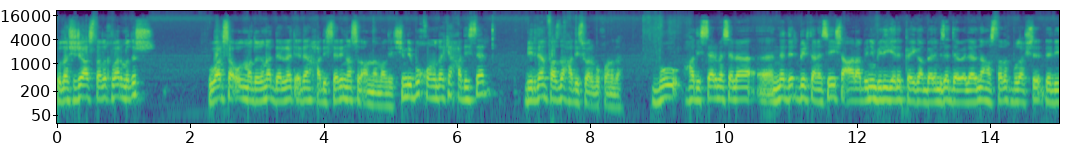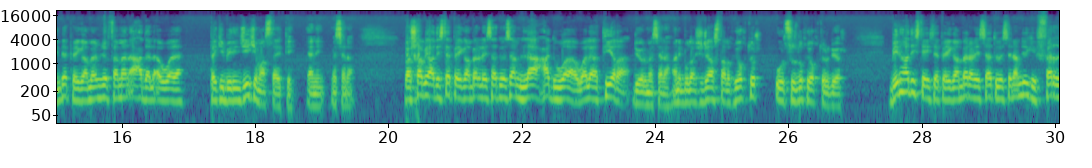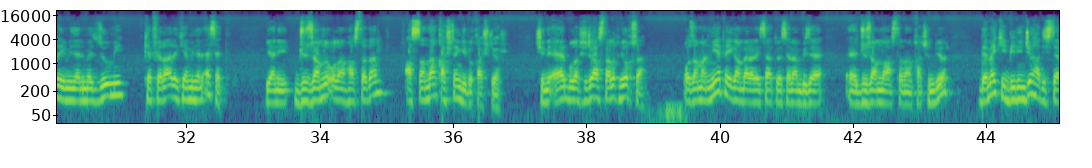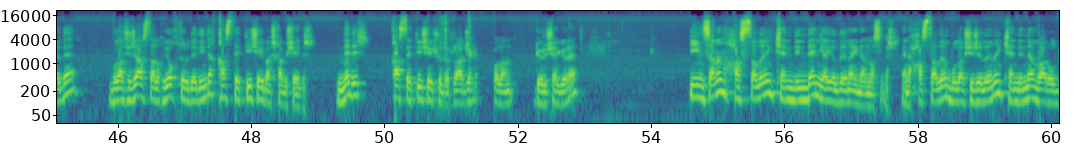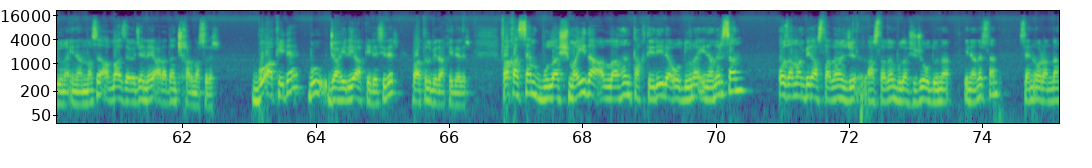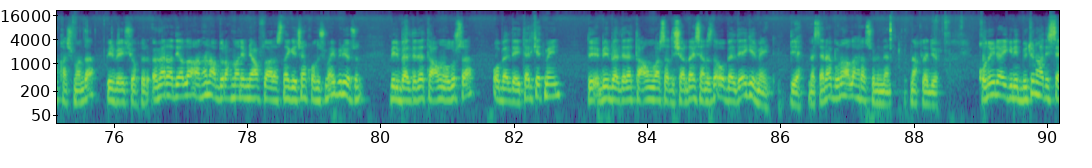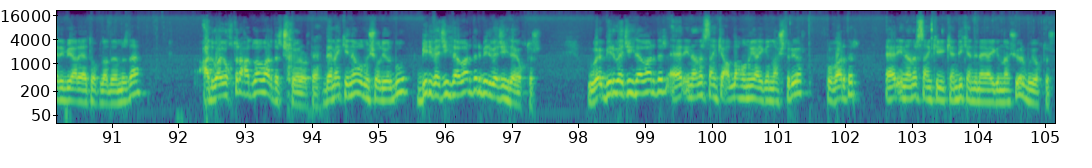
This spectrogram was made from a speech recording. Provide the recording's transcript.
Bulaşıcı hastalık var mıdır? Varsa olmadığına delalet eden hadisleri nasıl anlamalıyız? Şimdi bu konudaki hadisler birden fazla hadis var bu konuda. Bu hadisler mesela e, nedir? Bir tanesi işte Arabinin biri gelip peygamberimize develerine hastalık bulaştı dediğinde peygamberimize femen a'del evvele. Peki birinciyi kim hasta etti? Yani mesela. Başka bir hadiste peygamber aleyhissalatü vesselam la adwa ve la tira diyor mesela. Hani bulaşıcı hastalık yoktur, uğursuzluk yoktur diyor. Bir hadiste ise peygamber aleyhissalatü vesselam diyor ki ferri minel mezzumi kefirarike minel esed. Yani cüzzamlı olan hastadan aslandan kaçtığın gibi kaç diyor. Şimdi eğer bulaşıcı hastalık yoksa o zaman niye Peygamber aleyhissalatü vesselam bize e, cüzamlı hastadan kaçın diyor? Demek ki birinci hadislerde bulaşıcı hastalık yoktur dediğinde kastettiği şey başka bir şeydir. Nedir? Kastettiği şey şudur, racih olan görüşe göre. İnsanın hastalığın kendinden yayıldığına inanmasıdır. Yani hastalığın bulaşıcılığının kendinden var olduğuna inanması Allah Azze ve Celle'yi aradan çıkarmasıdır. Bu akide, bu cahiliye akidesidir, batıl bir akidedir. Fakat sen bulaşmayı da Allah'ın takdiriyle olduğuna inanırsan, o zaman bir hastalığın, hastalığın bulaşıcı olduğuna inanırsan, senin orandan kaçmanda bir beis yoktur. Ömer radıyallahu anh'ın Abdurrahman İbni Avf'la arasında geçen konuşmayı biliyorsun. Bir beldede taun olursa o beldeyi terk etmeyin. Bir beldede taun varsa dışarıdaysanız da o beldeye girmeyin diye. Mesela bunu Allah Resulü'nden naklediyor. Konuyla ilgili bütün hadisleri bir araya topladığımızda Adva yoktur, adva vardır çıkıyor ortaya. Demek ki ne olmuş oluyor bu? Bir vecihle vardır, bir vecihle yoktur. Ve bir vecihle vardır. Eğer inanırsan ki Allah onu yaygınlaştırıyor, bu vardır. Eğer inanırsan ki kendi kendine yaygınlaşıyor, bu yoktur.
